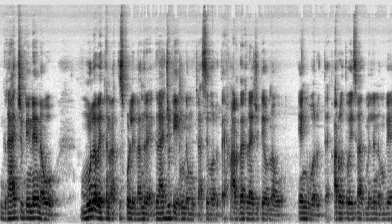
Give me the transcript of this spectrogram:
ಗ್ರ್ಯಾಚುಟಿನೇ ನಾವು ಮೂಲ ವೇತನ ಹತ್ತಿಸ್ಕೊಳ್ಳಿಲ್ಲ ಅಂದರೆ ಗ್ರ್ಯಾಜುಟಿ ಹೆಂಗೆ ನಮಗೆ ಜಾಸ್ತಿ ಬರುತ್ತೆ? ಅರ್ಧ ಗ್ರ್ಯಾಜುಟಿ ನಾವು ಹೆಂಗೆ ಬರುತ್ತೆ? ಅರವತ್ತು ವಯಸ್ಸಾದಮೇಲೆ ನಮಗೆ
